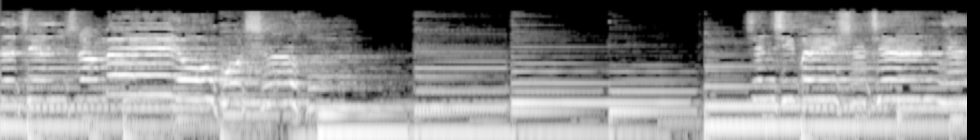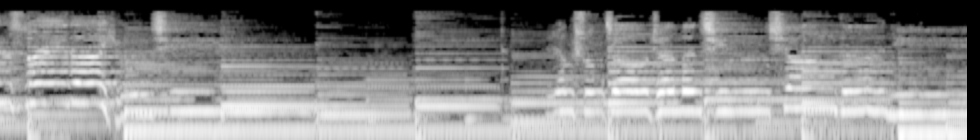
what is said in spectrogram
的肩上没有过齿痕？捡起杯双脚沾满清香的你。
